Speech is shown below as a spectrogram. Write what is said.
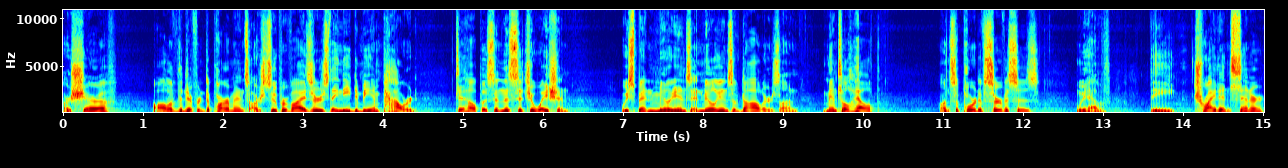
our sheriff, all of the different departments, our supervisors, they need to be empowered to help us in this situation. We spend millions and millions of dollars on mental health, on supportive services. We have the Trident Center,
